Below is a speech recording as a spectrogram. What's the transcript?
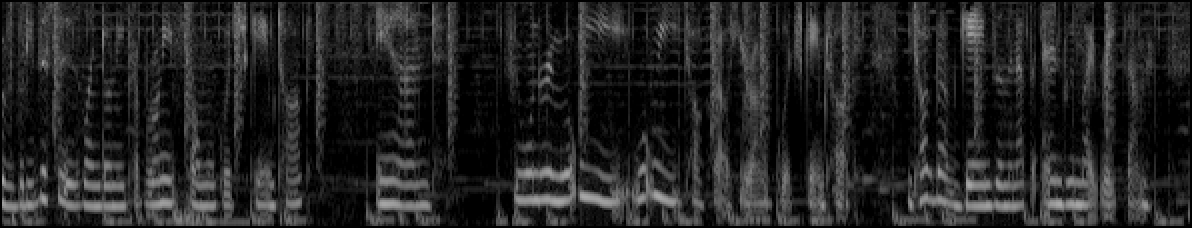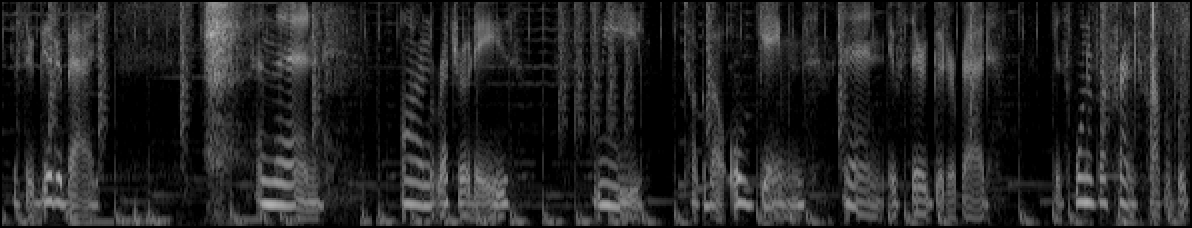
everybody. This is Landoni Pepperoni from Glitch Game Talk, and if you're wondering what we what we talk about here on Glitch Game Talk, we talk about games, and then at the end we might rate them if they're good or bad. And then on Retro Days, we talk about old games and if they're good or bad with one of our friends, probably.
